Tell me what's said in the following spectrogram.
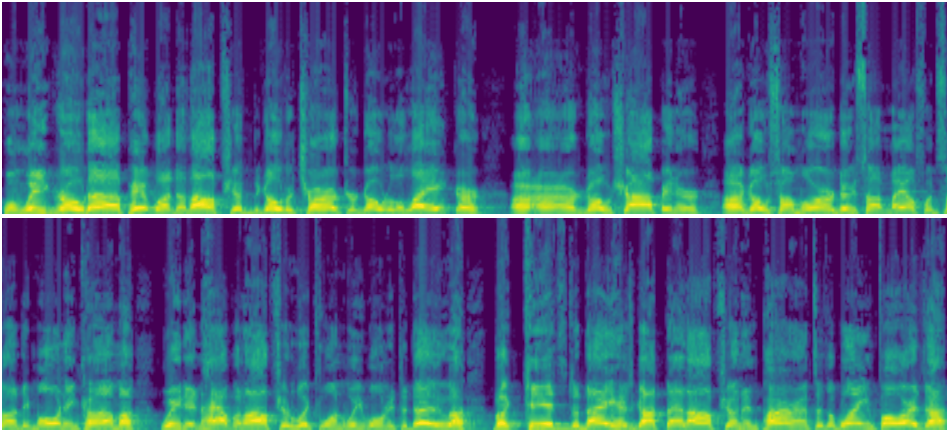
When we growed up, it wasn't an option to go to church or go to the lake or or, or, or go shopping or uh, go somewhere or do something else when Sunday morning come. Uh, we didn't have an option which one we wanted to do, uh, but kids today has got that option, and parents is to blame for it. Uh,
